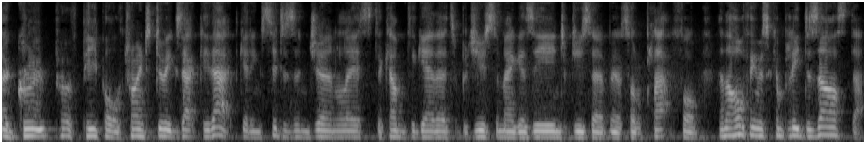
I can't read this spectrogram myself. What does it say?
a group of people trying to do exactly that, getting citizen journalists to come together to produce a magazine, to produce a, a sort of platform, and the whole thing was a complete disaster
